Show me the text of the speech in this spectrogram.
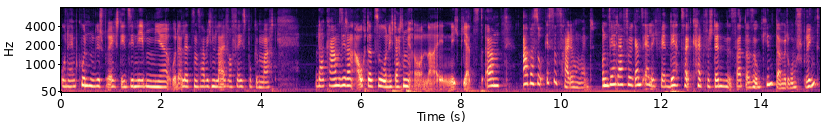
oder im Kundengespräch steht sie neben mir oder letztens habe ich ein Live auf Facebook gemacht. Da kam sie dann auch dazu und ich dachte mir, oh nein, nicht jetzt. Ähm, aber so ist es halt im Moment. Und wer dafür, ganz ehrlich, wer derzeit kein Verständnis hat, dass so ein Kind damit rumspringt,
